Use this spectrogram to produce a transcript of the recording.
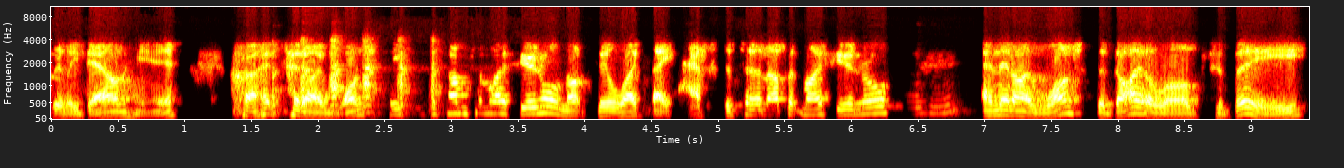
really down here, right? That I want people to come to my funeral, not feel like they have to turn up at my funeral. Mm-hmm. And then I want the dialogue to be,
